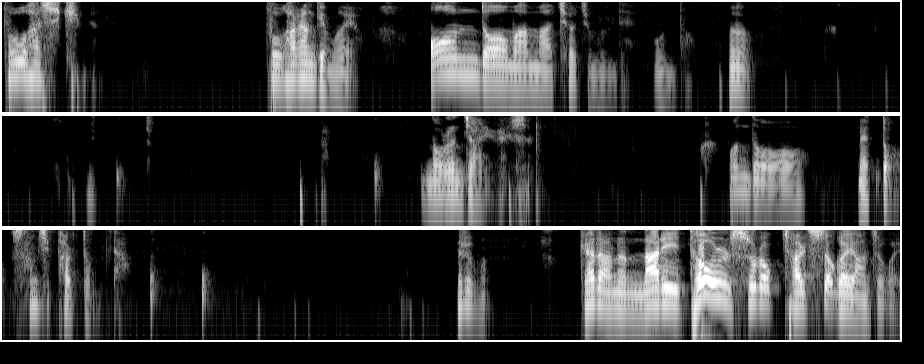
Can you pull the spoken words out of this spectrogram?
부화시키면. 부활한 게 뭐예요? 온도만 맞춰주면 돼. 온도. 어. 노른 자리가 있어요. 온도 몇 도? 38도입니다. 여러분, 계란은 날이 더울수록 잘 썩어요, 안 썩어요?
